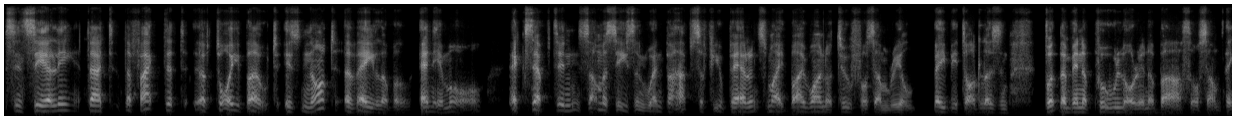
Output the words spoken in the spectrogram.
sincerely that the fact that a toy boat is not available anymore except in summer season when perhaps a few parents might buy one or two for some real baby toddlers and put them in a pool or in a bath or something.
